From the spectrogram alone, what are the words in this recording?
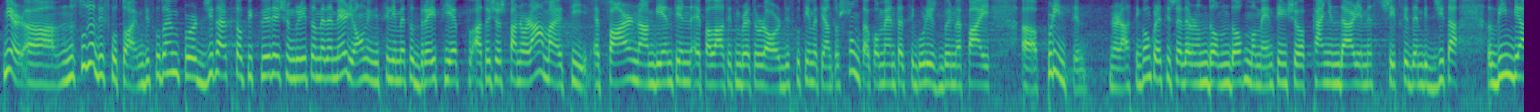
Mirë, në studio diskutojmë, diskutojmë për të gjitha këto pikëpyetje që ngritëm edhe me Erionin, i cili me të drejtë jep atë që është panorama e tij e parë në ambientin e Pallatit Mbretëror. Diskutimet janë të shumta, komentet sigurisht bëjnë me faj princin në rastin konkret, siç edhe rëndom ndodh në momentin që ka një ndarje mes çiftit dhe mbi të gjitha dhimbja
